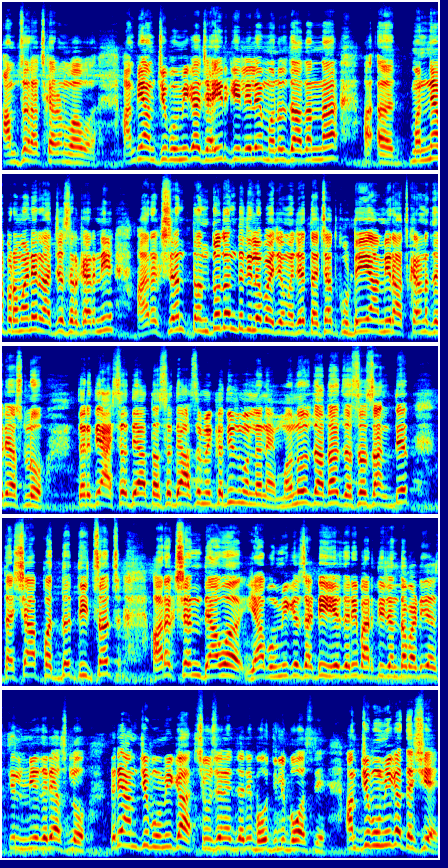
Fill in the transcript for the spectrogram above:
आमचं राजकारण व्हावं. आम्ही आमची भूमिका जाहीर केलेली आहे. मनोजदादांना म्हणण्याप्रमाणे राज्य सरकारने आरक्षण तंतोतंत दिलं पाहिजे. म्हणजे त्याच्यात कुठेही आम्ही राजकारणात जरी असलो तरी ते असं द्या तसं द्या असं मी कधीच म्हणलं नाही. मनोजदादा जसं सांगतेत तशा पद्धतीचंच आरक्षण द्यावं. या भूमिकेसाठी हे जरी भारतीय जनता पार्टीचे असतील मी जरी असलो तरी आमची भूमिका शिवसेनेत जरी भाऊ दिलीप भाऊ असते आमची भूमिका तशी आहे.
